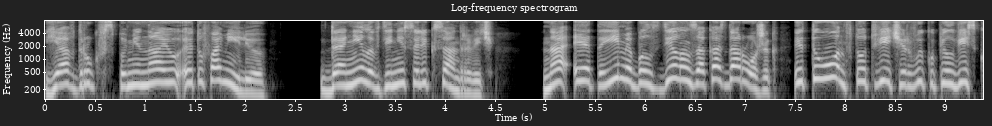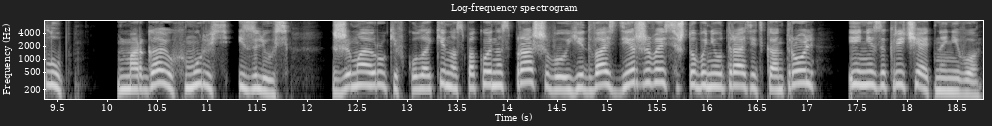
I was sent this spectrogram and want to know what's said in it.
Я вдруг вспоминаю эту фамилию. Данилов Денис Александрович. На это имя был сделан заказ дорожек. Это он в тот вечер выкупил весь клуб. Моргаю, хмурюсь и злюсь. Сжимаю руки в кулаки, но спокойно спрашиваю, едва сдерживаясь, чтобы не утратить контроль и не закричать на него.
